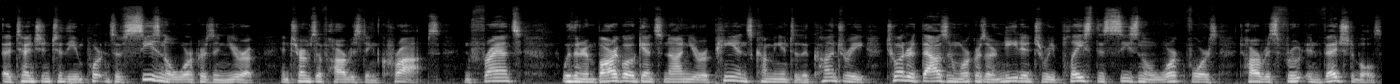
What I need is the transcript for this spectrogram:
attention to the importance of seasonal workers in Europe in terms of harvesting crops. In France, with an embargo against non Europeans coming into the country, 200,000 workers are needed to replace this seasonal workforce to harvest fruit and vegetables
